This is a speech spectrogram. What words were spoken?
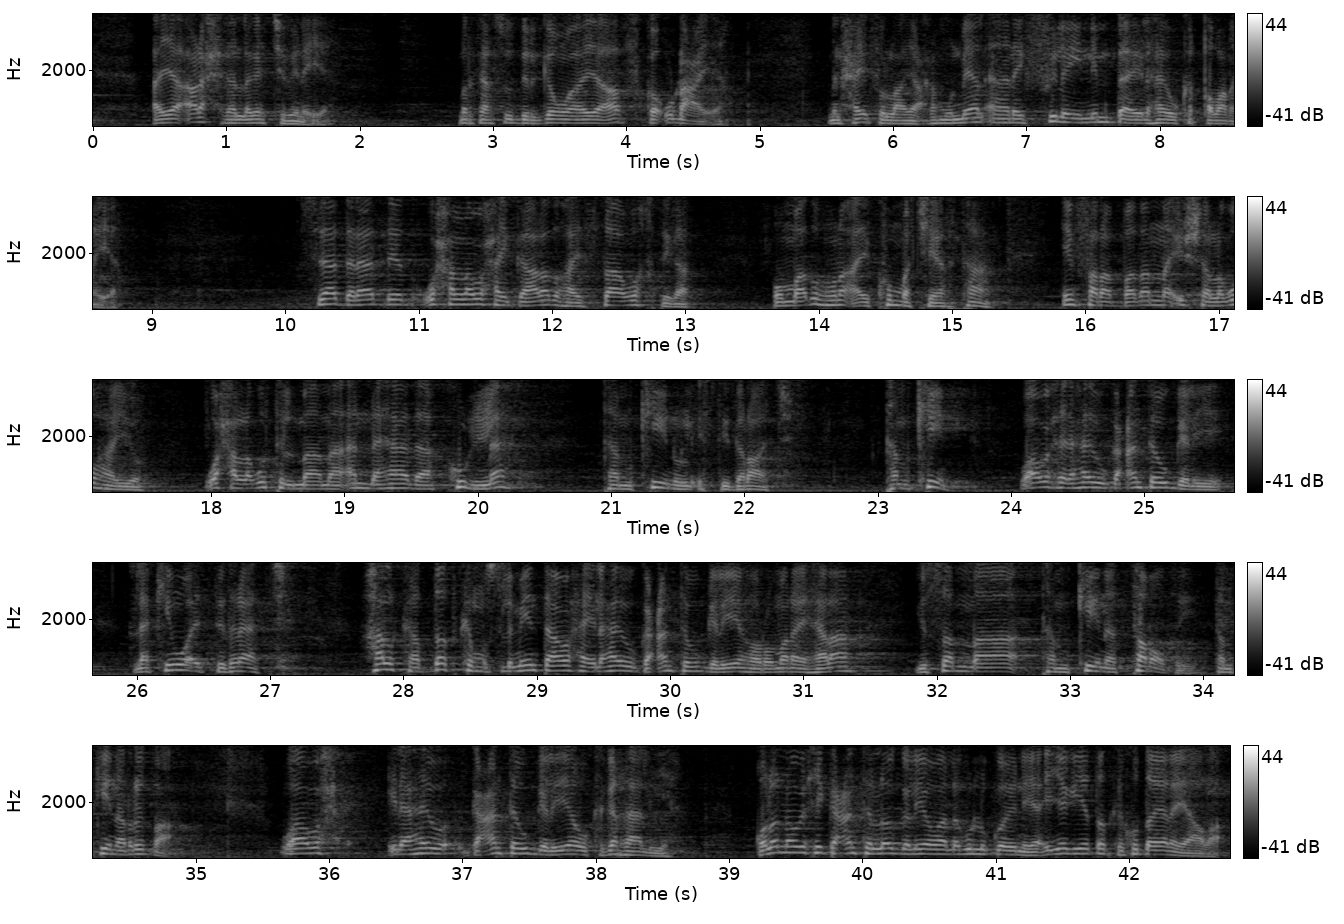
ayaa adhaxda laga jabinaya markaasuu dirgan waaya afka u dhacaya. Min xayu laa yaclamuun meel aanay filaynin baa ilaahay uu ka qabanaya. Sidaa daraaddeed wax alla waxay gaaladu haystaan wakhtiga. Ummaduhuna ay ku majeertaan in fara badanna isha lagu hayo waxaa lagu tilmaamaa ana hada kullah tamkiinu listidraaj. Tamkiin. Waa wax ilaahay uu gacanta u geliyey laakiin waa istidraaj. Halka dadka muslimiinta waxa ilaahay uu gacanta u geliyey horumar ay helaan yusamaa tamkiin ataradi tamkiin arida waa wax ilaahay gacanta u geliya uu kaga raaliya. Qolana wixii gacanta loo geliya waa lagu lugoynaya iyagiiyo dadka ku dayanayaaba.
